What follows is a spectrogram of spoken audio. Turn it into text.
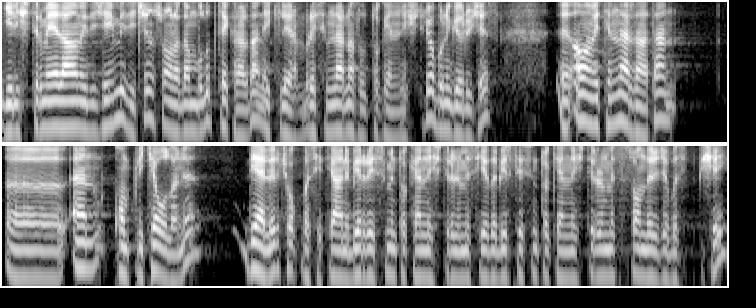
geliştirmeye devam edeceğimiz için sonradan bulup tekrardan eklerim. Resimler nasıl tokenleştiriyor bunu göreceğiz. Ama metinler zaten en komplike olanı. Diğerleri çok basit. Yani bir resmin tokenleştirilmesi ya da bir sesin tokenleştirilmesi son derece basit bir şey.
